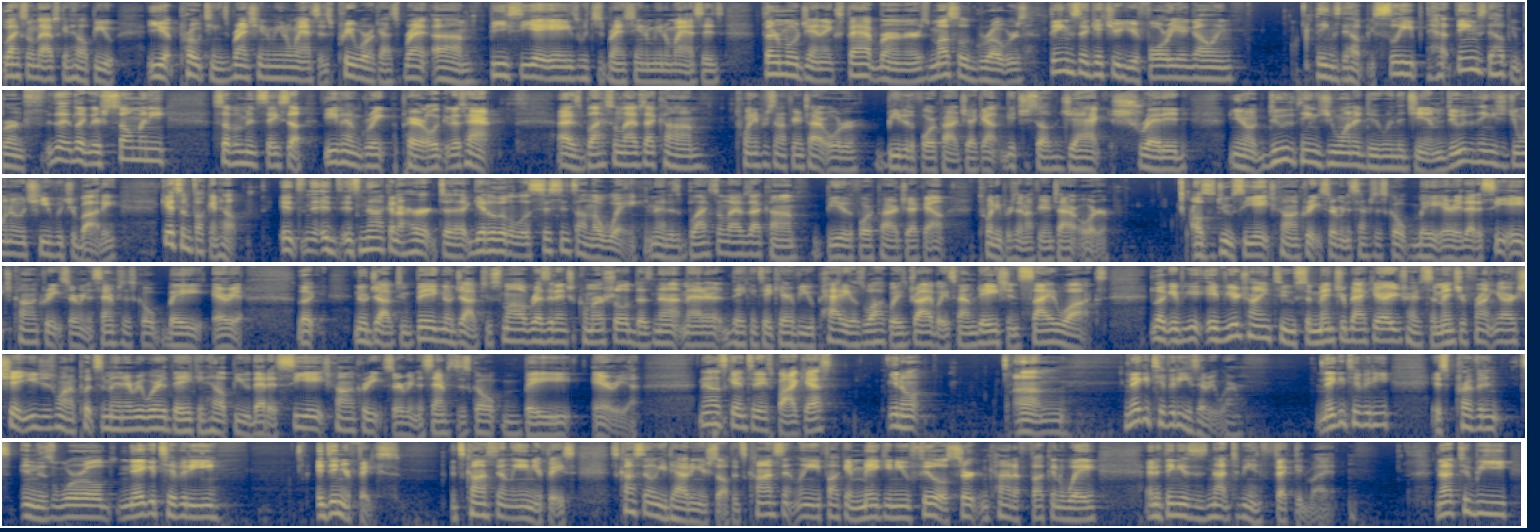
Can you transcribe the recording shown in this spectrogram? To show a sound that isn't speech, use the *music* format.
Blackstone Labs can help you. You get proteins, branched chain amino acids, pre workouts, um, BCAAs, which is branched chain amino acids, thermogenics, fat burners, muscle growers, things to get your euphoria going, things to help you sleep, things to help you burn. Like, there's so many supplements they sell. They even have great apparel. Look at this hat. That is blackstonelabs.com. 20% off your entire order. Be to the four power checkout. Get yourself jacked, shredded you know, do the things you want to do in the gym, do the things that you want to achieve with your body. Get some fucking help. It's it's not going to hurt to get a little assistance on the way, and that is blackstonelabs.com. Be the fourth power checkout, 20% off your entire order. Also, to CH Concrete, serving the San Francisco Bay Area. That is CH Concrete, serving the San Francisco Bay Area. Look, no job too big, no job too small. Residential, commercial does not matter. They can take care of you. Patios, walkways, driveways, foundations, sidewalks look if you if you're trying to cement your backyard, you're trying to cement your front yard, shit, you just want to put cement everywhere, they can help you. That is CH Concrete serving the San Francisco Bay Area. Now let's get into today's podcast. You know, um, negativity is everywhere. Negativity is prevalent in this world. Negativity, it's in your face. It's constantly in your face. It's constantly doubting yourself. It's constantly fucking making you feel a certain kind of fucking way. And the thing is, is not to be infected by it. Not to be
